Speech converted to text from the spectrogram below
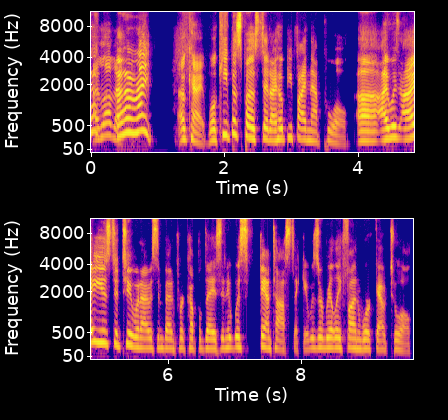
I love it. All right. Okay. Well, keep us posted. I hope you find that pool. Uh, I was I used it too when I was in bed for a couple days, and it was fantastic. It was a really fun workout tool.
